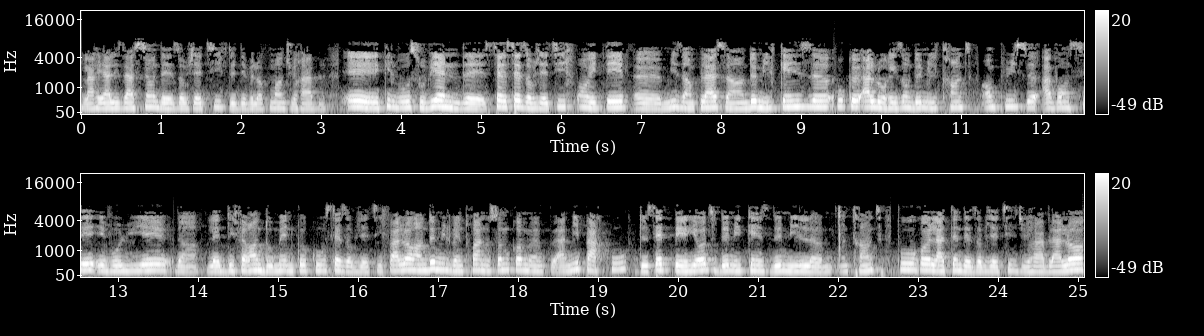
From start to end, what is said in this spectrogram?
la réalisation des objectifs de développement durable. Et qu'il vous souvienne, ces, ces objectifs ont été mis en place en 2015 pour que à l'horizon 2030, on puisse avancer, évoluer dans les différents domaines que couvrent ces objectifs. Alors en 2023, nous sommes comme un peu à mi-parcours de cette période 2015-2030 pour l'atteinte des objectifs durables. Alors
